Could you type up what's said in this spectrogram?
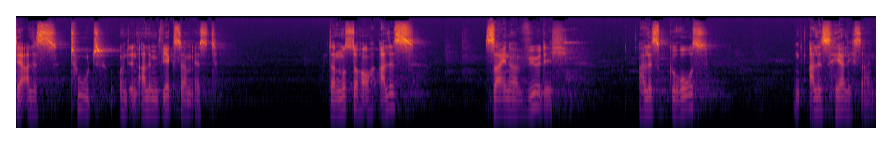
der alles tut und in allem wirksam ist, dann muss doch auch alles seiner würdig, alles groß und alles herrlich sein.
